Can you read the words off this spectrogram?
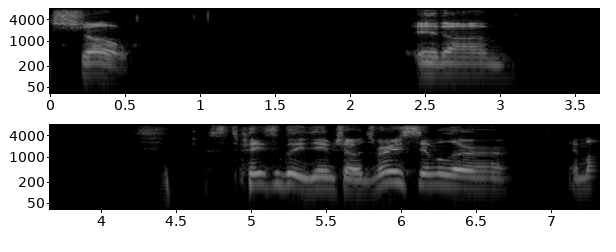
show. It um, it's basically a game show. It's very similar, in my,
